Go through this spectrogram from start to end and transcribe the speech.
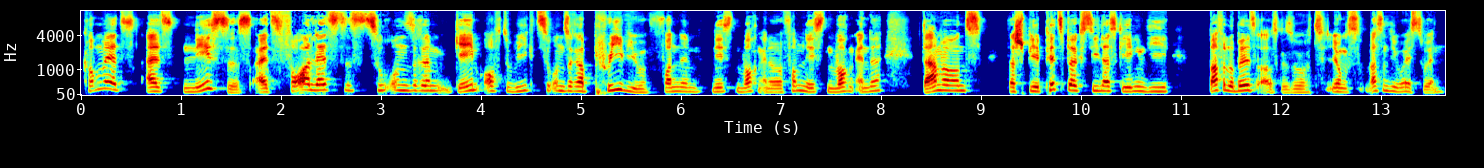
Kommen wir jetzt als nächstes, als vorletztes zu unserem Game of the Week, zu unserer Preview von dem nächsten Wochenende oder vom nächsten Wochenende. Da haben wir uns das Spiel Pittsburgh Steelers gegen die Buffalo Bills ausgesucht. Jungs, was sind die Ways to win?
